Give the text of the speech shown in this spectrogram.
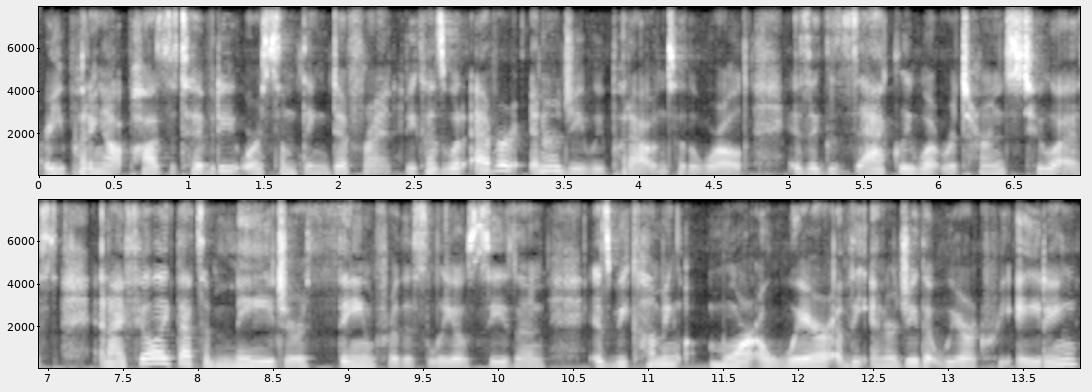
Are you putting out positivity or something different? Because whatever energy we put out into the world is exactly what returns to us. And I feel like that's a major theme for this Leo season is becoming more aware of the energy that we are creating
